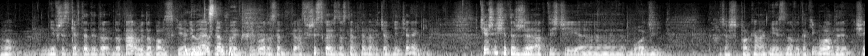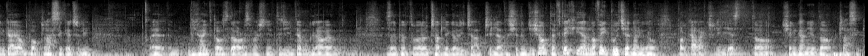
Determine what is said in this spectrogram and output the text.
No bo nie wszystkie wtedy do, dotarły do Polski. Ja nie, było dostępne. nie było dostępne. Teraz wszystko jest dostępne na wyciągnięcie ręki. Cieszę się też, że artyści e, młodzi, chociaż Polkarak nie jest znowu taki młody, sięgają po klasykę, czyli e, Behind Closed Doors. Właśnie tydzień temu grałem z repertuaru Charlie'ego Richa, czyli lata 70. W tej chwili na nowej płycie nagrał Polkarak, czyli jest to sięganie do klasyki.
